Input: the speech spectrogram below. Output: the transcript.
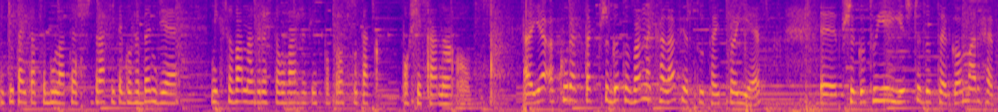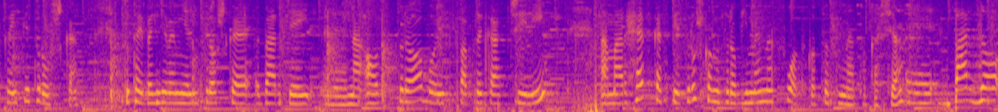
i tutaj ta cebula też z racji tego, że będzie miksowana z resztą warzyw jest po prostu tak posiekana o. A ja akurat tak przygotowany kalafior tutaj, co jest, e, przygotuję jeszcze do tego marchewkę i pietruszkę. Tutaj będziemy mieli troszkę bardziej e, na ostro, bo jest papryka chili, a marchewkę z pietruszką zrobimy na słodko. Co ty na to, Kasia? E, Bardzo,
